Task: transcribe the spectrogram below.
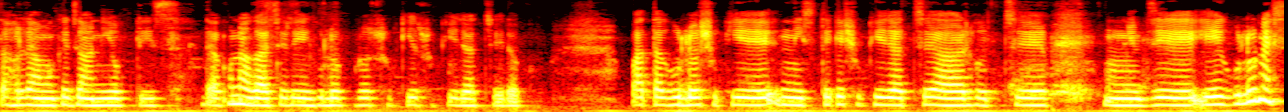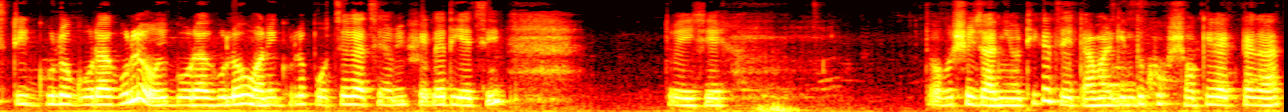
তাহলে আমাকে জানিও প্লিজ দেখো না, গাছের এগুলো পুরো শুকিয়ে শুকিয়ে যাচ্ছে এরকম পাতাগুলো শুকিয়ে, নিচ থেকে শুকিয়ে যাচ্ছে, আর হচ্ছে যে এগুলো না, স্টিকগুলো, গোড়াগুলো, ওই গোড়াগুলো অনেকগুলো পচে গেছে, আমি ফেলে দিয়েছি। তো এই যে, তো অবশ্যই জানিও, ঠিক আছে? এটা আমার কিন্তু খুব শখের একটা গাছ।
